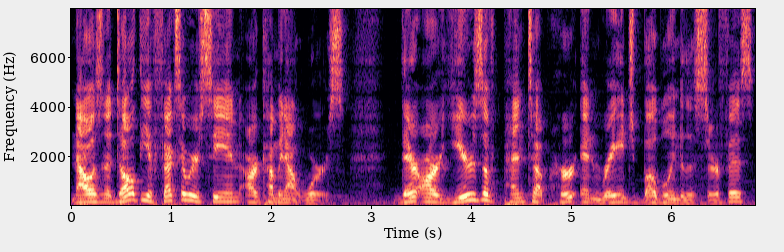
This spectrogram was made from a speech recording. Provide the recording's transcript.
Now, as an adult, the effects that we're seeing are coming out worse. There are years of pent up hurt and rage bubbling to the surface.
